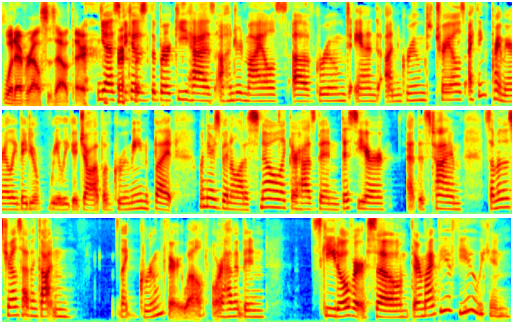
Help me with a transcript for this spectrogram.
whatever else is out there. Yes, because the Birkie has 100 miles of groomed and ungroomed trails. I think primarily they do a really good job of grooming, but when there's been a lot of snow, like there has been this year at this time, some of those trails haven't gotten like groomed very well or haven't been skied over. So there might be a few we can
